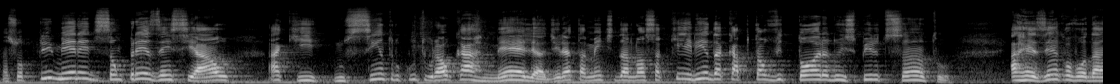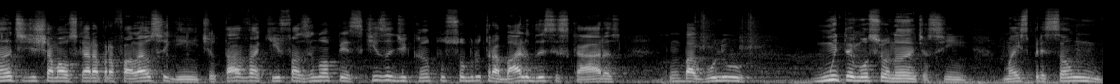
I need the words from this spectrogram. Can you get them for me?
na sua primeira edição presencial aqui no Centro Cultural Carmélia, diretamente da nossa querida capital Vitória do Espírito Santo. A resenha que eu vou dar antes de chamar os caras para falar é o seguinte: eu estava aqui fazendo uma pesquisa de campo sobre o trabalho desses caras, com um bagulho muito emocionante, assim, uma expressão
